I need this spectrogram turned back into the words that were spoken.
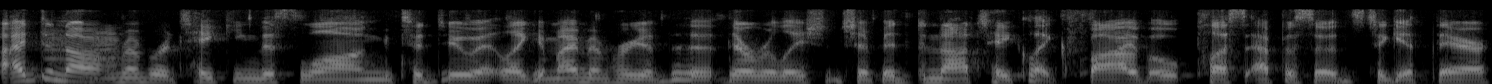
I did not mm-hmm. remember taking this long to do it. Like in my memory of the, their relationship, it did not take like five plus episodes to get there.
